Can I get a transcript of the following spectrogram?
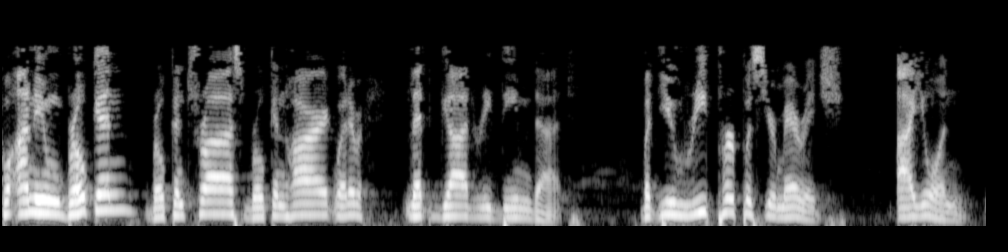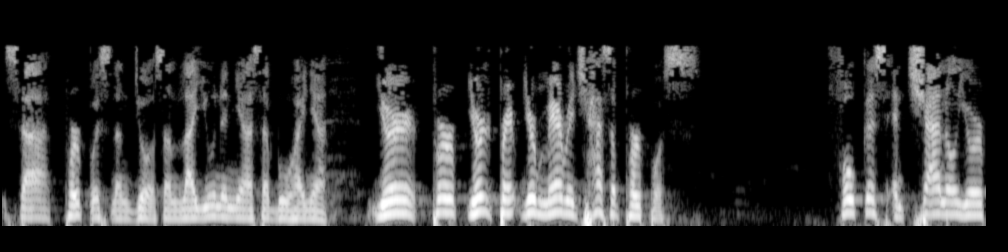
Kung ano yung broken, broken trust, broken heart, whatever, let God redeem that. But you repurpose your marriage ayon sa purpose ng Diyos, ang layunan niya sa buhay niya. Your, pur- your, your marriage has a purpose. Focus and channel your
